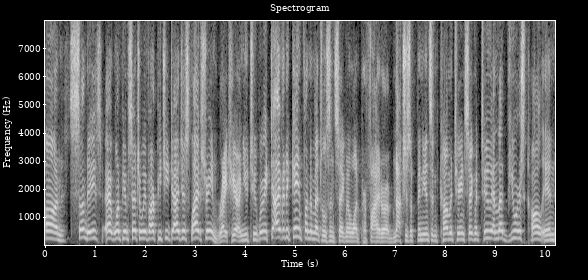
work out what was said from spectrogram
on Sundays at 1 p.m. Central, we have RPG Digest live stream right here on YouTube, where we dive into game fundamentals in segment one, provide our obnoxious opinions and commentary in segment two, and let viewers call in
